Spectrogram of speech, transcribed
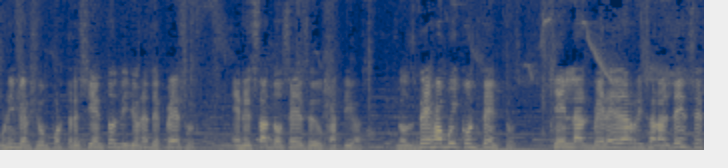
una inversión por 300 millones de pesos en estas dos sedes educativas. Nos deja muy contentos que en las veredas risaraldenses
